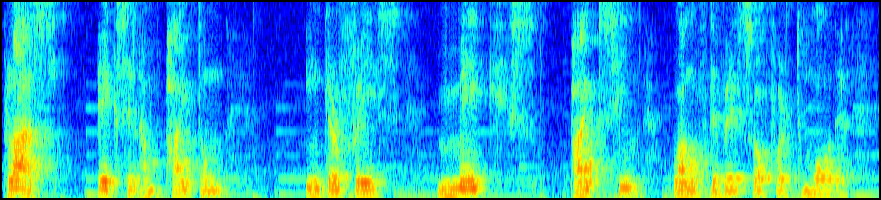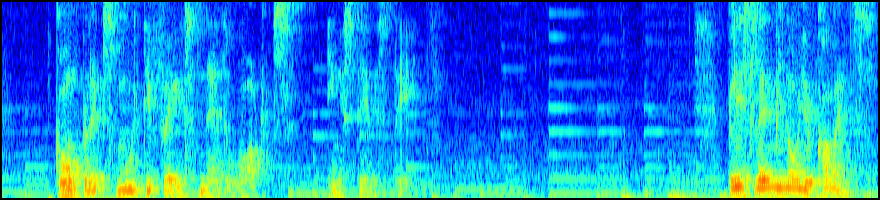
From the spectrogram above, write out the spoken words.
Plus, Excel and Python interface makes PipeSim one of the best software to model complex multi-phase networks in steady state. Please let me know your comments.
